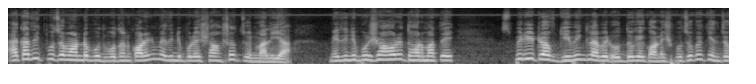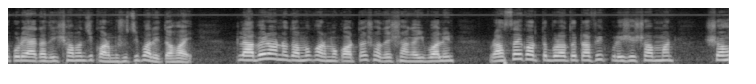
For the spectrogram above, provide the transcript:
একাধিক পুজো মণ্ডপ উদ্বোধন করেন মেদিনীপুরের সাংসদ জুনমালিয়া মেদিনীপুর শহরের ধর্মাতে স্পিরিট অফ গিভিং ক্লাবের উদ্যোগে গণেশ পুজোকে কেন্দ্র করে একাধিক সামাজিক কর্মসূচি পালিত হয়। ক্লাবের অন্যতম কর্মকর্তা স্বদেশ সাঙ্গাই বলেন রাস্তায় কর্তব্যরত ট্রাফিক, পুলিশের সম্মান সহ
